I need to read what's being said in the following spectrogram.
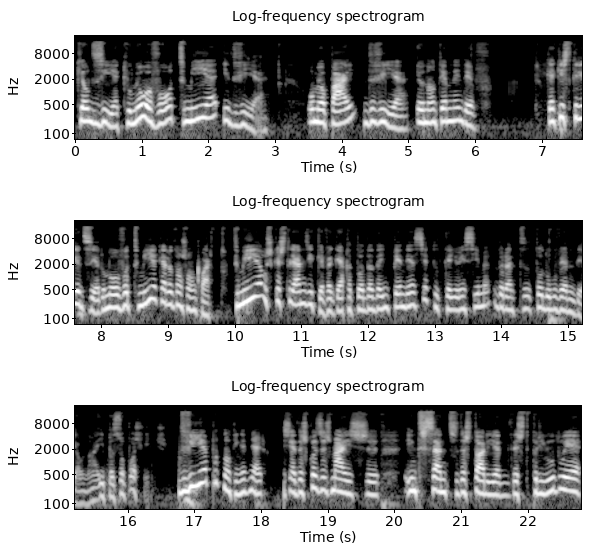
que ele dizia que o meu avô temia e devia. O meu pai devia. Eu não temo nem devo. O que é que isto queria dizer? O meu avô temia que era Dom João IV. Temia os castelhanos e teve a guerra toda da independência que lhe caiu em cima durante todo o governo dele, não é? E passou para os filhos. Devia porque não tinha dinheiro. É das coisas mais interessantes da história deste período é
